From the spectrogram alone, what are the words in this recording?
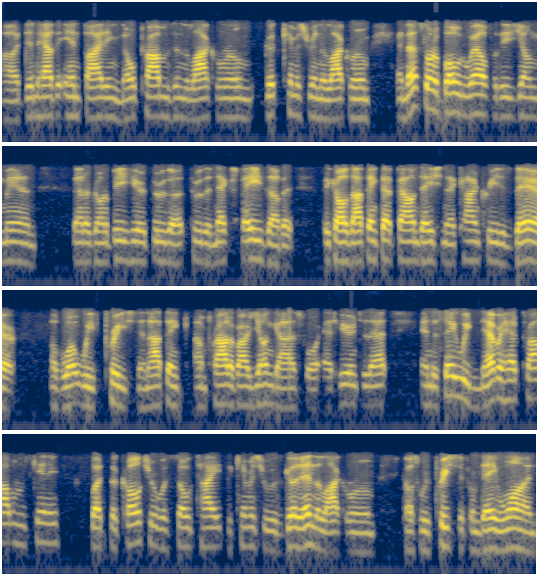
Uh, didn't have the infighting, no problems in the locker room, good chemistry in the locker room, and that's going to bode well for these young men that are going to be here through the through the next phase of it because I think that foundation, that concrete is there of what we've preached. And I think I'm proud of our young guys for adhering to that. And to say we never had problems, Kenny, but the culture was so tight, the chemistry was good in the locker room because we preached it from day one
